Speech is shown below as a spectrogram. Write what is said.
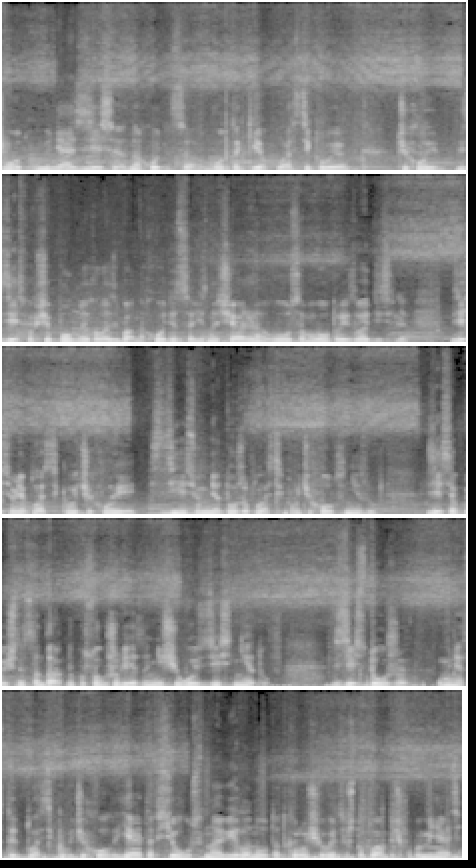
вот у меня здесь находятся вот такие пластиковые чехлы. Здесь вообще полная голозьба находится изначально у самого производителя. Здесь у меня пластиковые чехлы, здесь у меня тоже пластиковый чехол снизу. Здесь обычный стандартный кусок железа, ничего здесь нету. Здесь тоже у меня стоит пластиковый чехол. Я это все установила, но вот откручивается, чтобы лампочку поменять,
